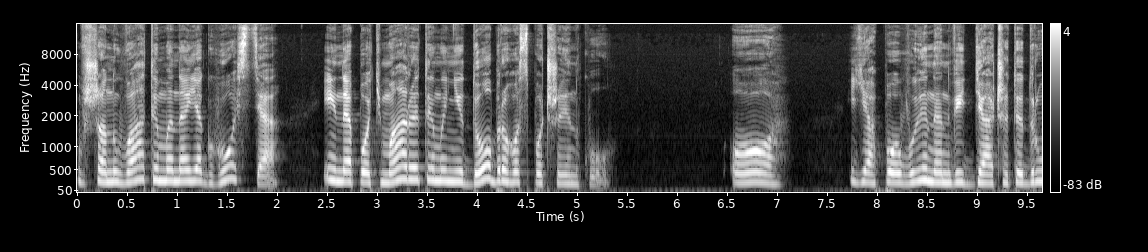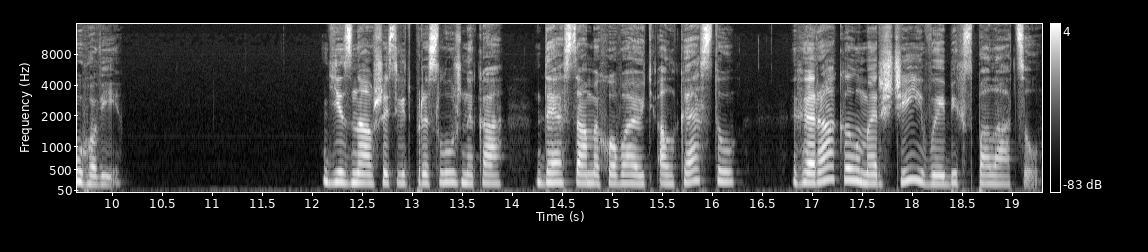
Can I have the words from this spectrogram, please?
вшанувати мене як гостя і не потьмарити мені доброго спочинку. О, я повинен віддячити другові. Дізнавшись від прислужника, де саме ховають Алкесту, Геракл мерщій вибіг з палацу.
